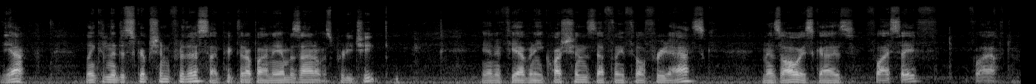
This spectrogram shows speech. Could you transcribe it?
yeah, Link in the description for this. I picked it up on Amazon. It was pretty cheap. And if you have any questions, definitely feel free to ask. And as always, guys, fly safe, fly often.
